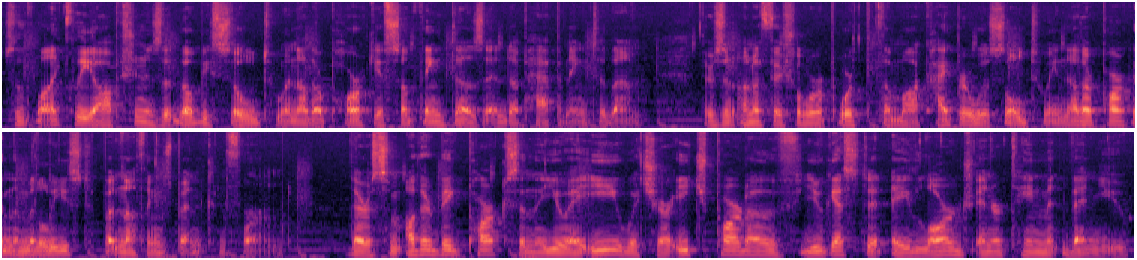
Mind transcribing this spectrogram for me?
so the likely option is that they'll be sold to another park if something does end up happening to them. There's an unofficial report that the Mack Hyper was sold to another park in the Middle East, but nothing's been confirmed. There are some other big parks in the UAE, which are each part of, you guessed it, a large entertainment venue.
